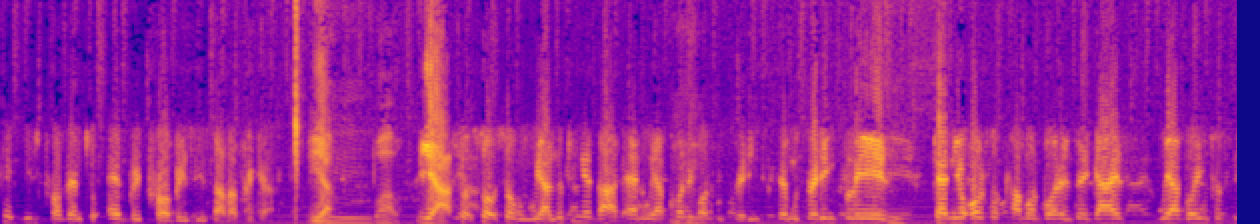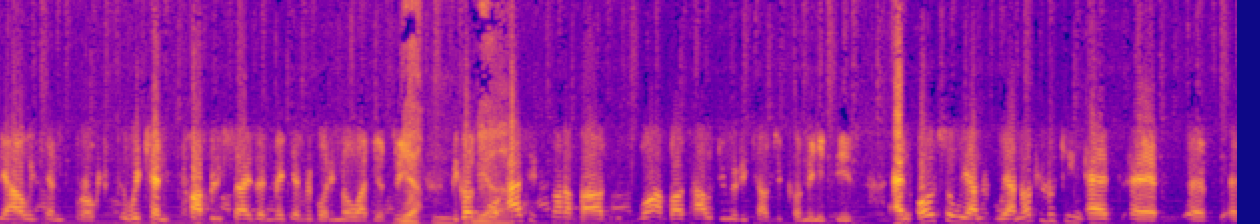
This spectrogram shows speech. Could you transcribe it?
take this program to every province in South Africa. yeah wow Yeah, so so so we are looking at that, and we are calling on the to say, Motsweding, please, can you also come on board and say, guys, we are going to see how we can pro- we can publicize and make everybody know what you're doing. Yeah. Because Yeah. for us, it's not about it's more about how do we reach out to communities, and also we are we are not looking at uh, uh, a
